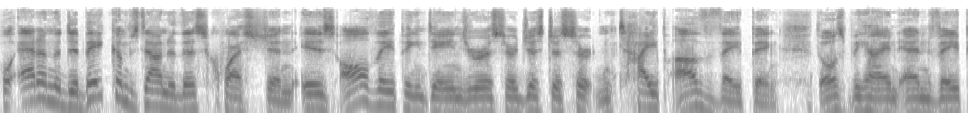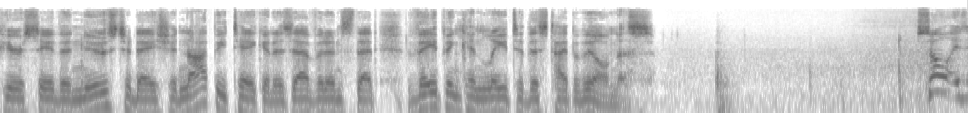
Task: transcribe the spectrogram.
Well, Adam, the debate comes down to this question. Is all vaping dangerous or just a certain type of vaping? Those behind End Vape here say the news today should not be taken as evidence that vaping can lead to this type of illness. So it's,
